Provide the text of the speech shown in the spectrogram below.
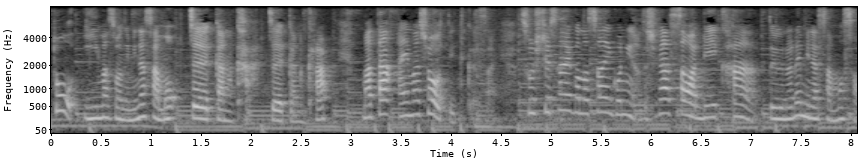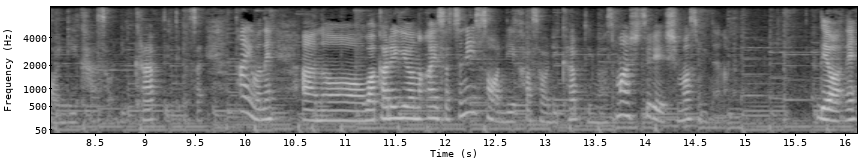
と言いますので皆さんもเจอกันค่ะเจอกันครับまた会いましょうって言ってくださいそして最後の最後に私がサワディーカーというので皆さんもサワディーカーサワディークラブって言ってくださいタイはね、あのー、別れ際の挨拶にサワディーカーサワディークラブって言いますまあ失礼しますみたいなではね、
